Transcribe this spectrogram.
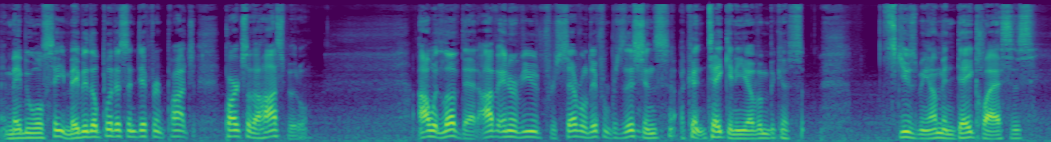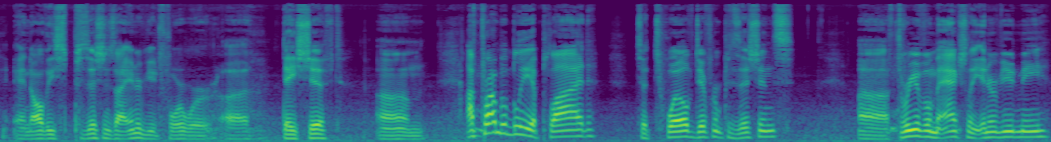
And maybe we'll see. Maybe they'll put us in different parts parts of the hospital. I would love that. I've interviewed for several different positions. I couldn't take any of them because, excuse me, I'm in day classes, and all these positions I interviewed for were uh, day shift. Um, I've probably applied to 12 different positions. Uh, three of them actually interviewed me.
